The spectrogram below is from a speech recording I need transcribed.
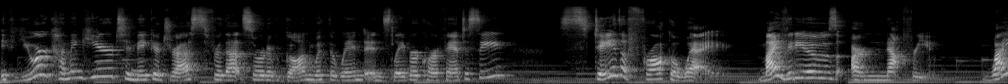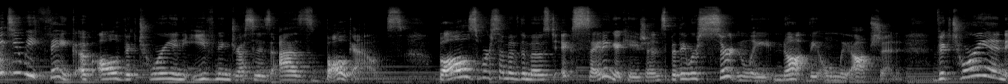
If you are coming here to make a dress for that sort of gone with the wind enslaver core fantasy, stay the frock away. My videos are not for you. Why do we think of all Victorian evening dresses as ball gowns? Balls were some of the most exciting occasions, but they were certainly not the only option. Victorian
